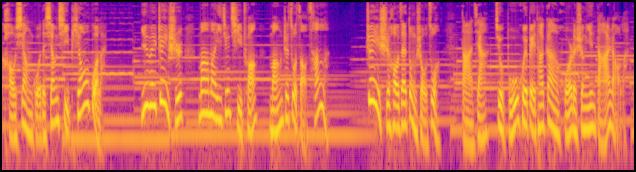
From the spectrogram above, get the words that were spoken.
烤橡果的香气飘过来，因为这时妈妈已经起床忙着做早餐了。这时候再动手做，大家就不会被他干活的声音打扰了。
